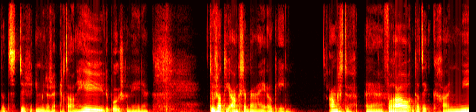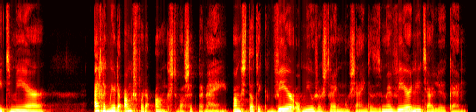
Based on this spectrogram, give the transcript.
dat is dus inmiddels echt al een hele poos geleden. Toen zat die angst er bij mij ook in angst, uh, vooral dat ik gewoon niet meer, eigenlijk meer de angst voor de angst was het bij mij. Angst dat ik weer opnieuw zo streng moest zijn, dat het me weer niet zou lukken.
